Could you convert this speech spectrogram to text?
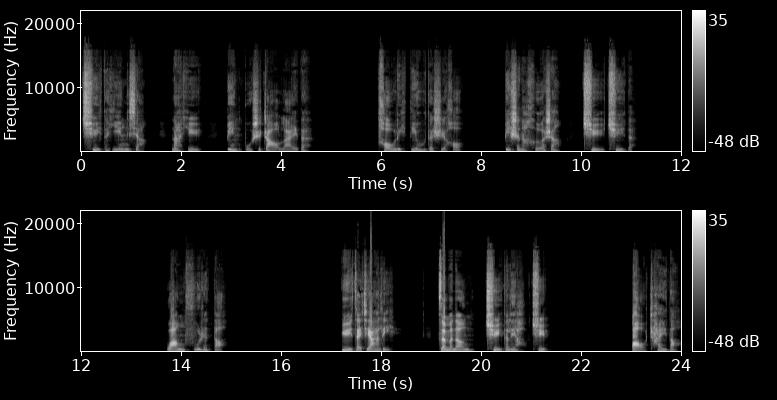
去的影响，那玉并不是找来的。头里丢的时候，必是那和尚取去的。王夫人道：“玉在家里，怎么能取得了去？”宝钗道。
